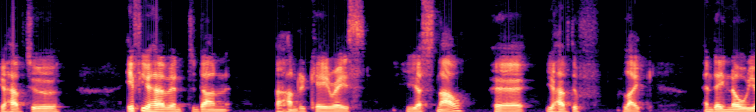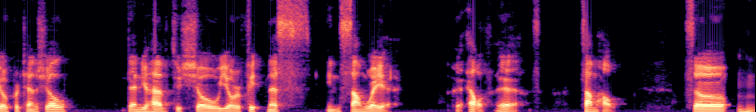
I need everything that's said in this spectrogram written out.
you have to, if you haven't done a 100k race just now, uh, you have to like, and they know your potential. Then you have to show your fitness in some way else uh, somehow. So mm-hmm.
